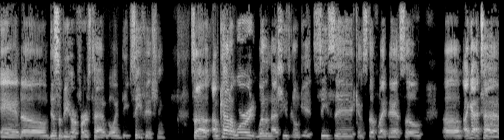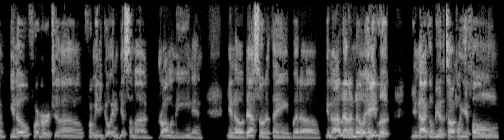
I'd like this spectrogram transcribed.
and um, this will be her first time going deep sea fishing. So I'm kind of worried whether or not she's gonna get seasick and stuff like that. So um, I got time, you know, for her to uh, for me to go ahead and get some uh, Dramamine and you know, that sort of thing. But, you know, I let her know, hey, look, you're not going to be able to talk on your phone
